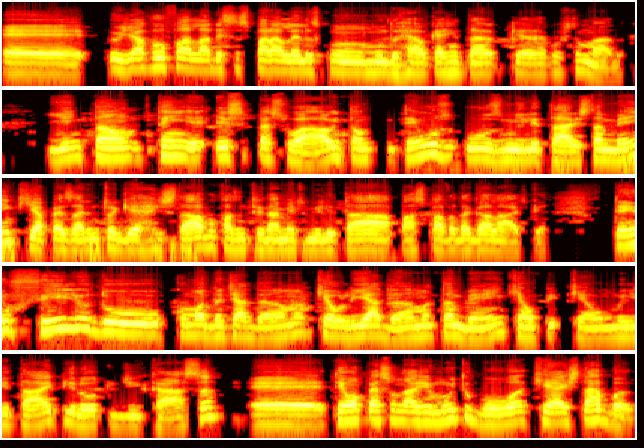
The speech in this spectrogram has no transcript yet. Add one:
É, eu já vou falar desses paralelos com o mundo real que a gente tá, que é acostumado. E então tem esse pessoal, então tem os, os, militares também, que apesar de não ter guerra, estavam fazendo treinamento militar, participavam da Galáctica. Tem o filho do comandante Adama, que é o Lee Adama também, que é um, que é um militar e piloto de caça. É, tem uma personagem muito boa, que é a Starbuck,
